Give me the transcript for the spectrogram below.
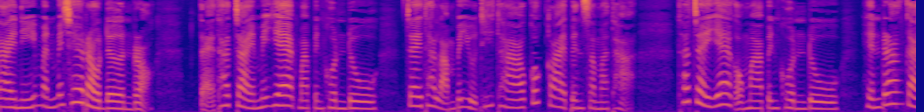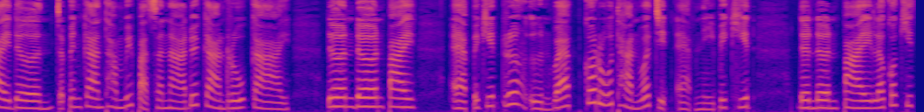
กายนี้มันไม่ใช่เราเดินหรอก แต่ถ้าใจไม่แยกมาเป็นคนดู ใจถลำไปอยู่ที่เท้าก็กลายเป็นสมถะ ถ้าใจแยกออกมาเป็นคนดู เห็นร่างกายเดินจะเป็นการทำวิปัสสนาด้วยการรู้กาย เดินเดินไป แอบไปคิดเรื่องอื่นแวบก็รู้ทันว่าจิตแอบหนีไปคิด เดินเดินไปแล้วก็คิด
